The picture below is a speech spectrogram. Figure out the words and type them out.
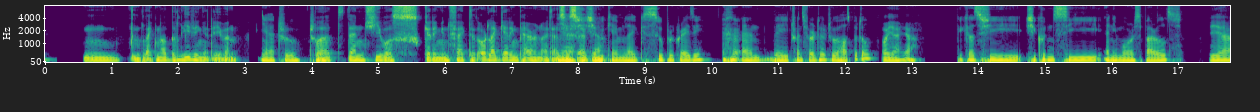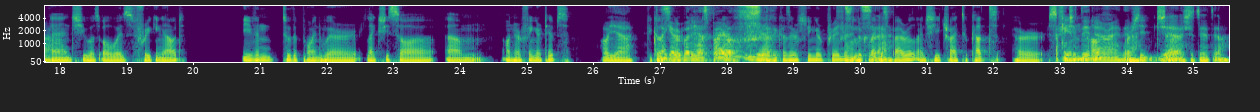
mm, like not believing it even. yeah, true, true. But then she was getting infected or like getting paranoid, as yeah, you she, said. she yeah. became like super crazy, and they transferred her to a hospital Oh yeah, yeah, because she she couldn't see any more spirals yeah. and she was always freaking out even to the point where like she saw um on her fingertips oh yeah. because Like her- everybody has spirals. yeah because her fingerprints look Friends, like a uh, spiral and she tried to cut her skin. I think she did. off, Yeah, right. Yeah. she- yeah, yeah. she did. Yeah.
